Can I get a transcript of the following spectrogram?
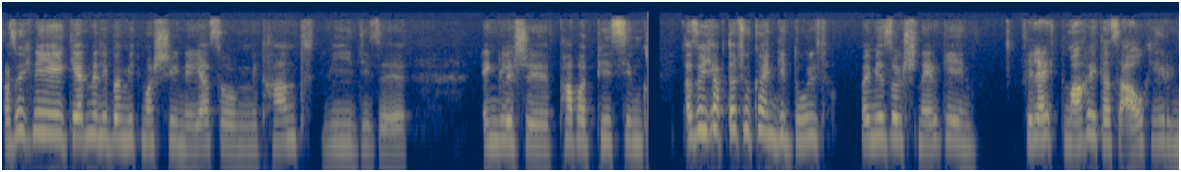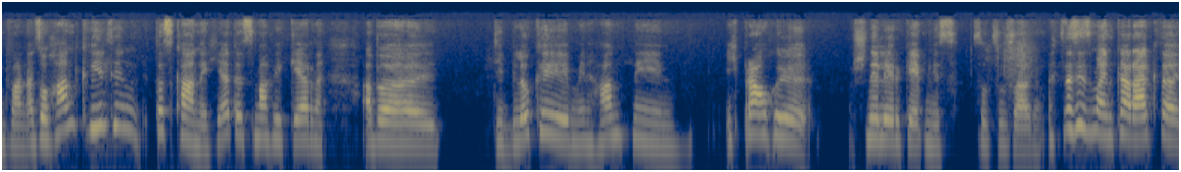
Also ich nähe gerne lieber mit Maschine, ja, so mit Hand, wie diese englische Papa Pissin. Also ich habe dafür keine Geduld. Bei mir soll schnell gehen. Vielleicht mache ich das auch irgendwann. Also Handquilten, das kann ich, ja, das mache ich gerne. Aber die Blöcke mit Hand nähen, ich brauche schnelle Ergebnis sozusagen. Das ist mein Charakter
